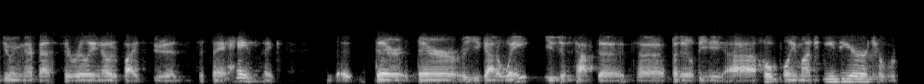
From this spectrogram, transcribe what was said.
doing their best to really notify students to say, hey, like, there, there, you got to wait. You just have to, to but it'll be uh, hopefully much easier to,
